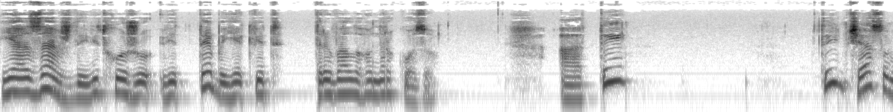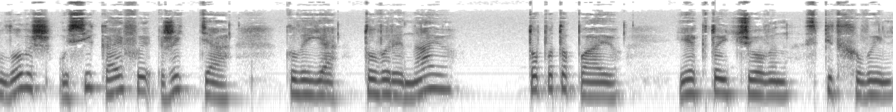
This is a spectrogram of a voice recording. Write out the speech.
Я завжди відходжу від тебе, як від тривалого наркозу. А ти тим часом ловиш усі кайфи життя, коли я то виринаю, то потопаю, як той човен з-під хвиль,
